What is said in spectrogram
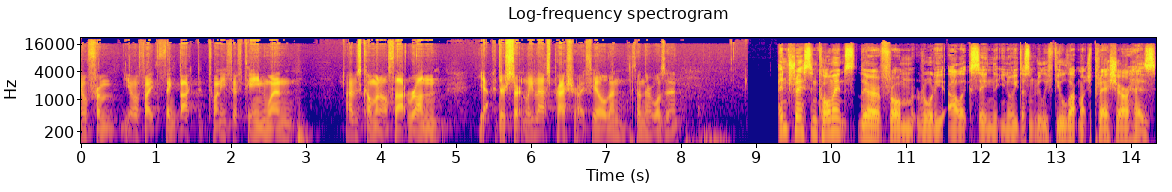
know, from you know, if I think back to 2015 when I was coming off that run, yeah, there's certainly less pressure I feel than than there was then. Interesting comments there from Rory Alex saying that you know he doesn't really feel that much pressure. His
